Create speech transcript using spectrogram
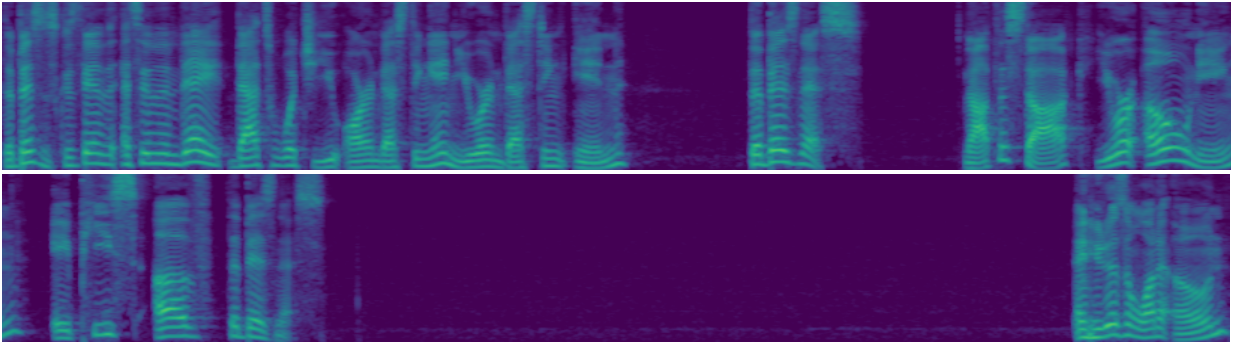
the business because at the end of the day, that's what you are investing in. You are investing in the business, not the stock. You are owning a piece of the business. And who doesn't want to own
